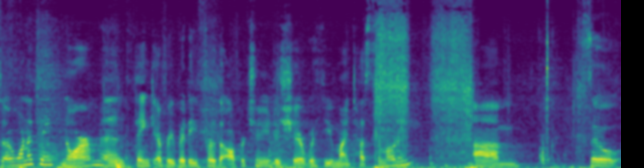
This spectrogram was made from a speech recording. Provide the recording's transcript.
So I want to thank Norm and thank everybody for the opportunity to share with you my testimony. Um, so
